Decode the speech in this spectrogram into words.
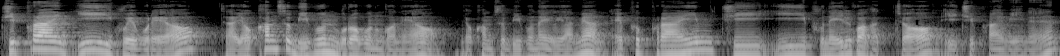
G'2 구해보래요. 자, 역함수 미분 물어보는 거네요. 역함수 미분에 의하면 F'G2분의 1과 같죠. 이 G'2는.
